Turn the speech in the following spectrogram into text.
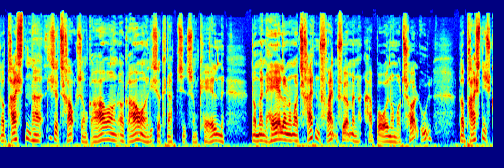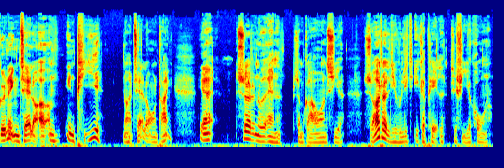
Når præsten har lige så travlt som graveren, og graveren lige så knap tid som kalene, når man haler nummer 13 frem, før man har båret nummer 12 ud, når præsten i skyndingen taler om en pige, når han taler over en dreng, ja, så er det noget andet, som graveren siger. Så er der livligt i kapellet til fire kroner.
